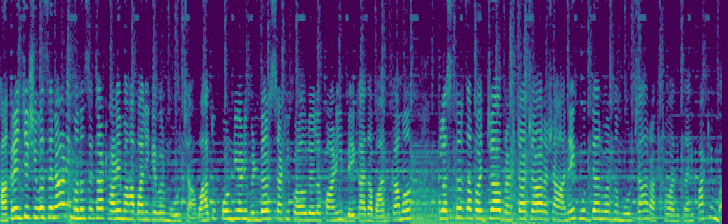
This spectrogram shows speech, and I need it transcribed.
ठाकरेंची शिवसेना आणि मनसेचा ठाणे महापालिकेवर मोर्चा. वाहतूक कोंडी आणि बिल्डर्ससाठी पळवलेलं पाणी बेकायदा बांधकामं क्लस्टरचा फज्जा भ्रष्टाचार अशा अनेक मुद्द्यांवरनं मोर्चा राष्ट्रवादीचाही पाठिंबा.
